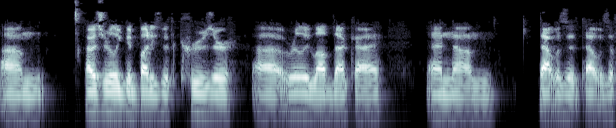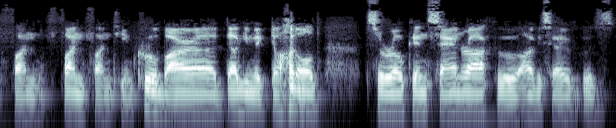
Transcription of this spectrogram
um, I was really good buddies with Cruiser. Uh, really loved that guy, and um, that was a that was a fun fun fun team. Kuwabara, Dougie McDonald. Sorokin, Sandrock, who obviously I was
